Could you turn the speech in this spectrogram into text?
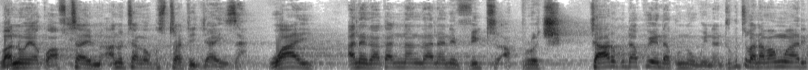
vanouya kuhalf time anotanga kustrategiza why anenge akanangana nevictory approach. Chaari kuda kuenda kunohwina ndiri kuti vana vamwari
